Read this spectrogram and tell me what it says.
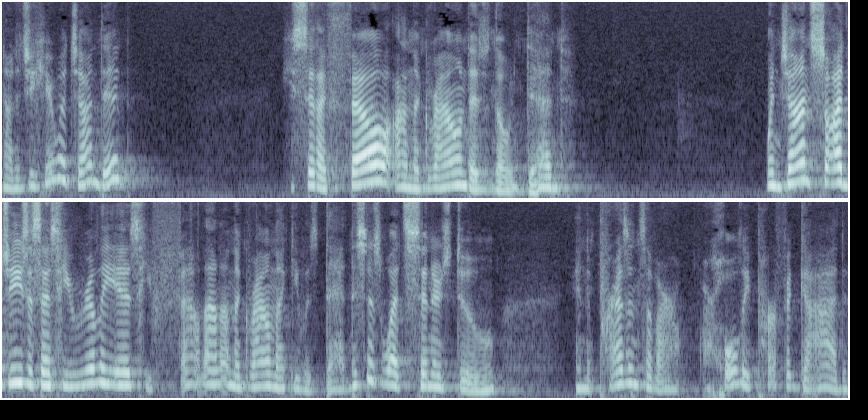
Now, did you hear what John did? He said, I fell on the ground as though dead. When John saw Jesus as he really is, he fell down on the ground like he was dead. This is what sinners do in the presence of our, our holy, perfect God.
